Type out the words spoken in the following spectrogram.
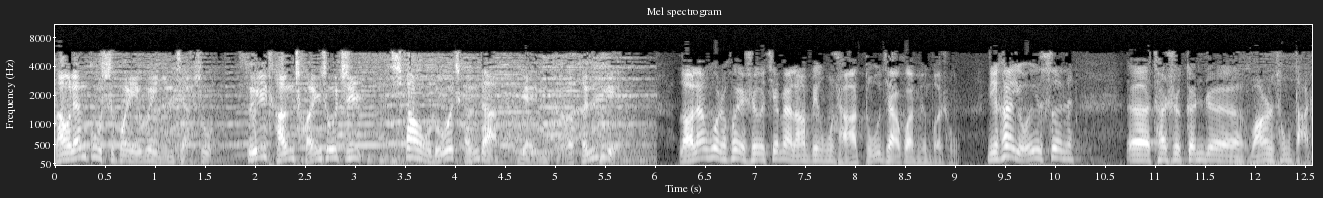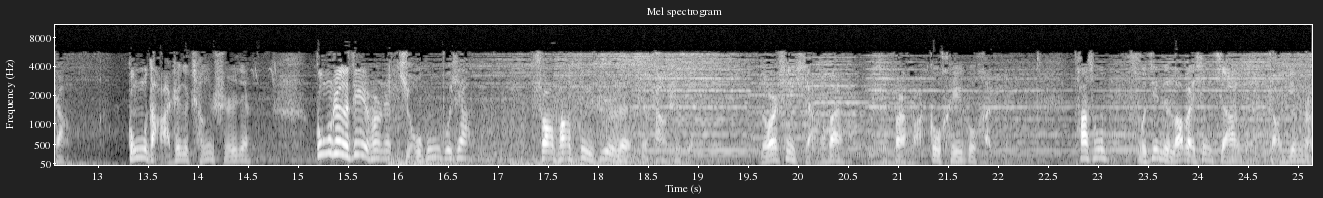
老梁故事会为您讲述隋唐传说之俏罗成的人格分裂。老梁故事会是由金麦郎冰红茶独家冠名播出。你看有一次呢，呃，他是跟着王世聪打仗，攻打这个城池去，攻这个地方呢久攻不下，双方对峙了挺长时间。罗士信想个办法，这办法够黑够狠的。他从附近的老百姓家里找婴儿，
